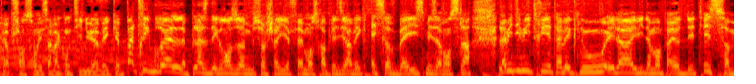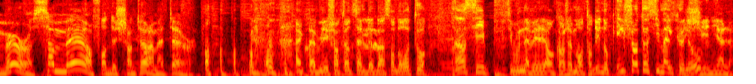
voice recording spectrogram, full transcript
Superbe chanson et ça va continuer avec Patrick Bruel, place des grands hommes sur Chéri FM. On se fera plaisir avec S of Base, mais avant cela, l'ami Dimitri est avec nous et là, évidemment, période d'été, summer, summer for de chanteurs amateurs. Incroyable, les chanteurs de salle de bain sont de retour. Principe, si vous n'avez encore jamais entendu, donc ils chantent aussi mal que nous. Génial.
